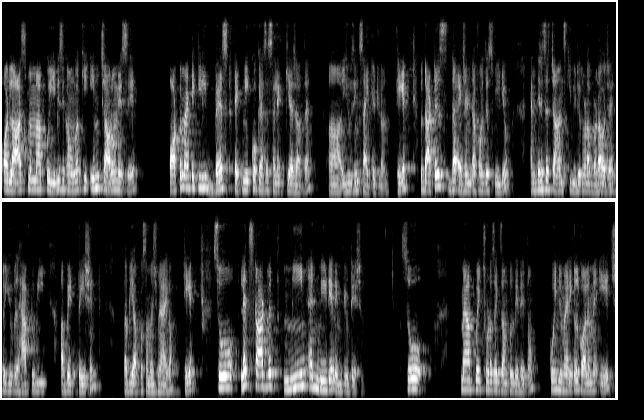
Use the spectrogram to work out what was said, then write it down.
और लास्ट में मैं आपको ये भी सिखाऊँगा कि इन चारों में से ऑटोमेटिकली बेस्ट टेक्निक को कैसे सेलेक्ट किया जाता है यूजिंग साइकिट लर्न ठीक है? तो that is the agenda for this video and there is a chance की वीडियो थोड़ा बड़ा हो जाए तो you will have to be a bit patient तभी आपको समझ में आएगा, ठीक है? So let's start with mean and median imputation so मैं आपको एक छोटा सा एग्ज़ाम्पल दे देता हूँ। कोई न्यूमेरिकल कॉलम है एज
